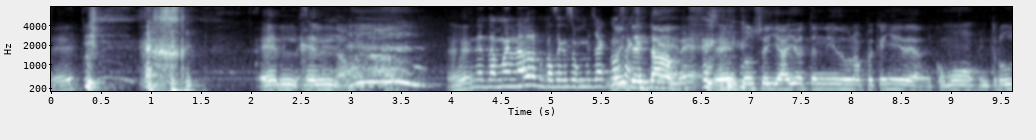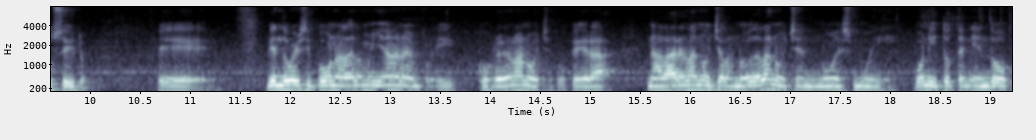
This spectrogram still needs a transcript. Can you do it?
¿Eh? el, el, ¿eh? Intentamos nada, lo que pasa es que son muchas Lo cosas. que intentamos, eh, entonces ya yo he tenido una pequeña idea de cómo introducirlo, eh, viendo a ver si puedo nadar en la mañana y correr en la noche, porque era nadar en la noche a las 9 de la noche no es muy bonito teniendo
